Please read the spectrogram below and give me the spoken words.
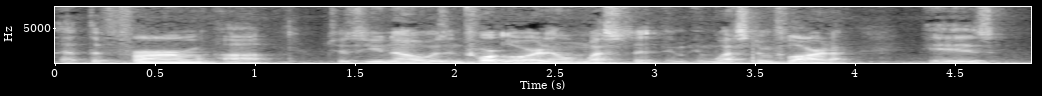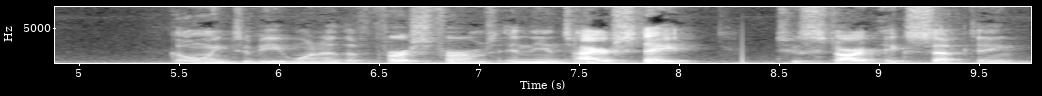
that the firm, uh, which as you know is in Fort Lauderdale in Weston, in Weston Florida, is going to be one of the first firms in the entire state to start accepting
